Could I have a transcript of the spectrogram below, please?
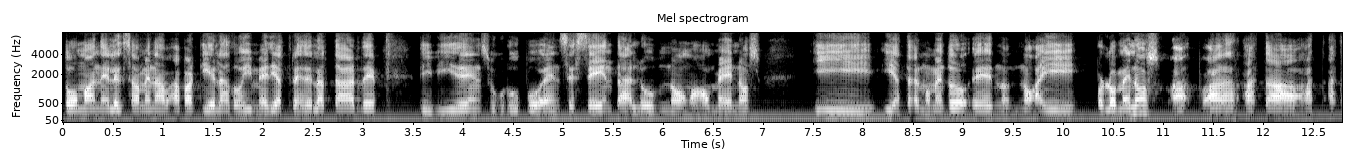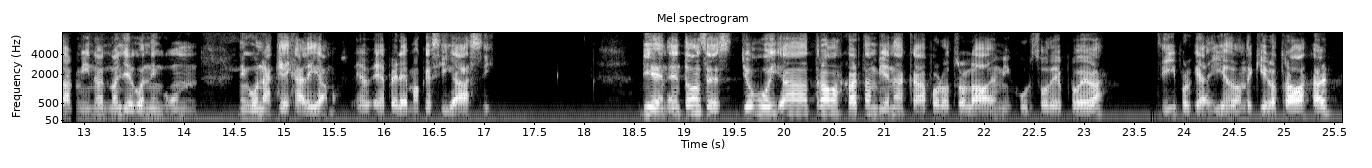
toman el examen a, partir de las dos y media, 3 de la tarde, dividen su grupo en 60 alumnos más o menos y, y hasta el momento eh, no, no, hay, por lo menos hasta, hasta mí no, no, llegó ningún, ninguna queja, digamos. E, esperemos que siga así. Bien, entonces yo voy a trabajar también acá por otro lado en mi curso de prueba, ¿sí? Porque ahí es donde quiero trabajar.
